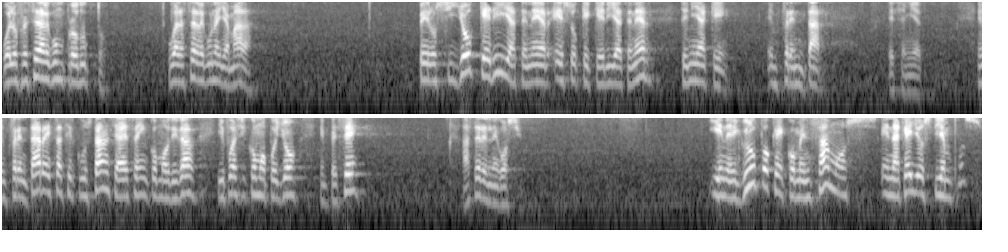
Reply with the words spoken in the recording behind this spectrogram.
o el ofrecer algún producto, o el hacer alguna llamada. Pero si yo quería tener eso que quería tener, tenía que enfrentar ese miedo, enfrentar esta circunstancia, esa incomodidad. Y fue así como pues yo empecé a hacer el negocio. Y en el grupo que comenzamos en aquellos tiempos,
